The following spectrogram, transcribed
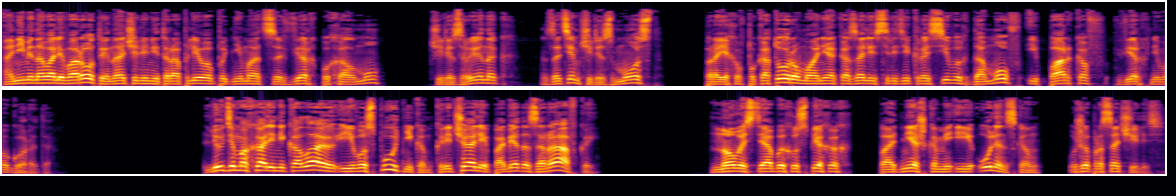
Они миновали ворота и начали неторопливо подниматься вверх по холму, через рынок, затем через мост, проехав по которому они оказались среди красивых домов и парков верхнего города. Люди махали Николаю и его спутникам, кричали «Победа за Равкой!». Новости об их успехах под Нежками и Улинском уже просочились.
